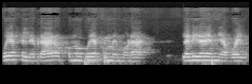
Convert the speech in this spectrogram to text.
voy a celebrar o cómo voy a conmemorar la vida de mi abuelo.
